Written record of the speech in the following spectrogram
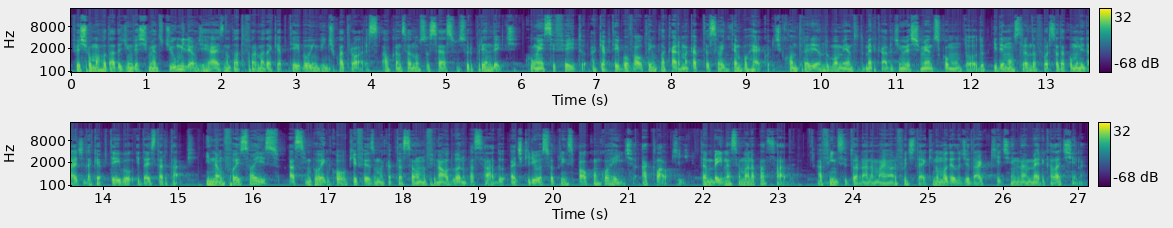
fechou uma rodada de investimento de um milhão de reais na plataforma da CapTable em 24 horas, alcançando um sucesso surpreendente. Com esse feito, a CapTable volta a emplacar uma captação em tempo recorde, contrariando o momento do mercado de investimentos como um todo e demonstrando a força da comunidade da CapTable e da startup. E não foi só isso. A Simple Co, que fez uma captação no final do ano passado, adquiriu a sua principal concorrente, a Clowkey, também na semana passada a fim de se tornar a maior foodtech no modelo de Dark Kitchen na América Latina.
